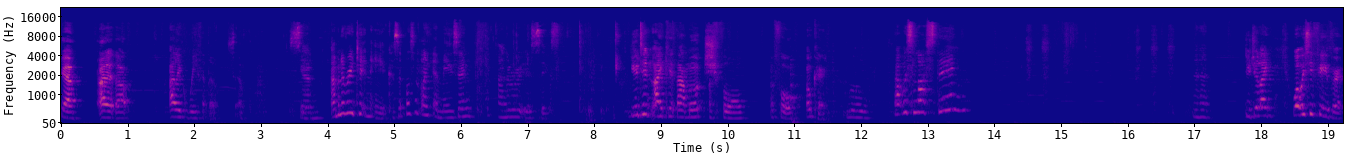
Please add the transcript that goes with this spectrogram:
Yeah, I like that. I like wafer though, so. Same. I'm gonna rate it an 8 because it wasn't like amazing. I'm gonna rate it a six. You didn't like it that A much. four. A 4. Okay. Whoa. That was the last thing. Did you like. What was your favourite?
